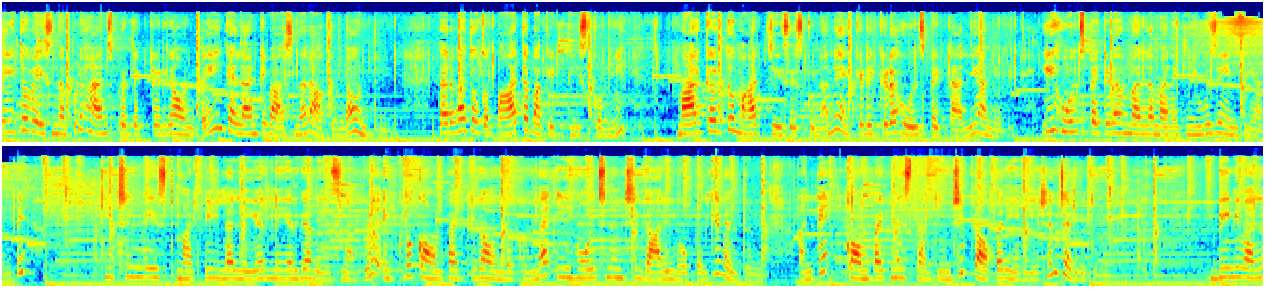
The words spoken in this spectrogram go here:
చేయితో వేసినప్పుడు హ్యాండ్స్ ప్రొటెక్టెడ్గా ఉంటాయి. ఇంకా ఎలాంటి వాసన రాకుండా ఉంటుంది. తర్వాత ఒక పాత బకెట్ తీసుకొని మార్కర్తో మార్క్ చేసేసుకున్నాను. ఎక్కడెక్కడ హోల్స్ పెట్టాలి అనేది. ఈ హోల్స్ పెట్టడం వల్ల మనకి యూజ్ ఏంటి అంటే కిచెన్ వేస్ట్ మట్టి ఇలా లేయర్ లేయర్గా వేసినప్పుడు ఎక్కువ కాంపాక్ట్గా ఉండకుండా ఈ హోల్స్ నుంచి గాలి లోపలికి వెళ్తుంది. అంటే కాంపాక్ట్నెస్ తగ్గించి ప్రాపర్ ఏరియేషన్ జరుగుతుంది. దీనివల్ల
